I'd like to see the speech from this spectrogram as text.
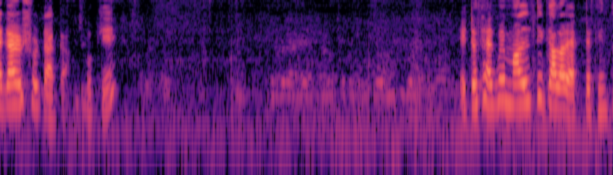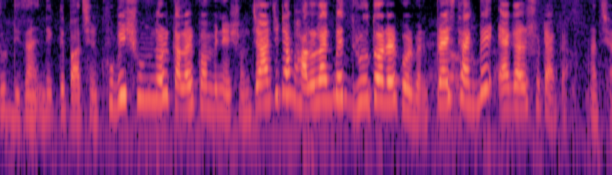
এগারোশো টাকা। ওকে এটা থাকবে মাল্টি কালার একটা কিন্তু ডিজাইন দেখতে পাচ্ছেন। খুবই সুন্দর কালার কম্বিনেশন যার যেটা ভালো লাগবে দ্রুত অর্ডার করবেন। প্রাইস থাকবে এগারোশো টাকা। আচ্ছা।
